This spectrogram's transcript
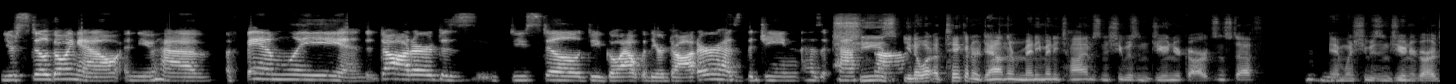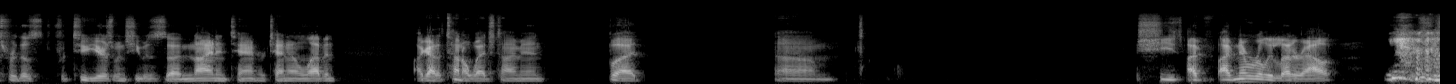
you're still going out and you have a family and a daughter. Does do you still do you go out with your daughter? Has the gene has it passed she's on? you know what I've taken her down there many many times, and she was in junior guards and stuff. Mhm. And when she was in junior guards for those for two years, when she was uh, nine and ten or ten and eleven, I got a ton of wedge time in. But um, she's I've I've never really let her out. Yeah.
